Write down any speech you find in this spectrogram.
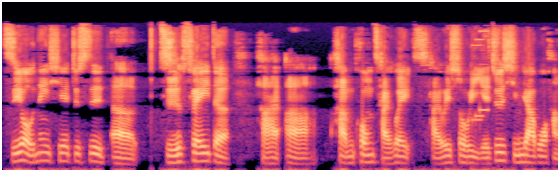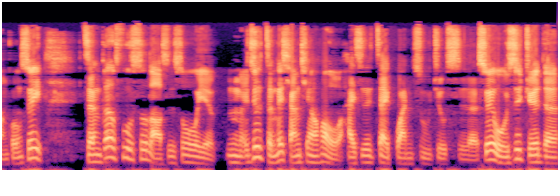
只有那些就是呃直飞的航啊航空才会才会受益，也就是新加坡航空。所以。整个复苏，老实说，我也嗯，就是整个详情的话，我还是在关注就是了。所以我是觉得，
